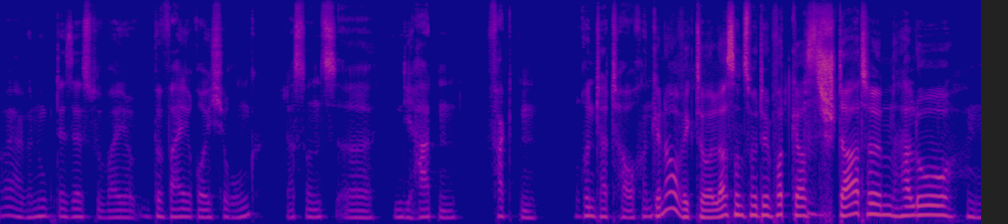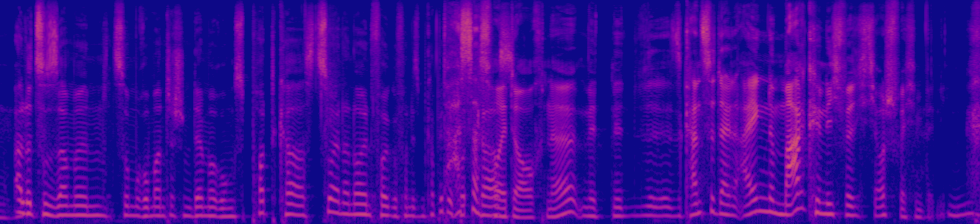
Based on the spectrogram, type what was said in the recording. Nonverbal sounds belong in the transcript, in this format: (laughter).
Aber ja, genug der Selbstbeweihräucherung. Lass uns äh, in die harten Fakten runtertauchen. Genau, Viktor, lass uns mit dem Podcast starten. Hallo Mhm. alle zusammen zum romantischen Dämmerungs-Podcast, zu einer neuen Folge von diesem Du hast das heute auch, ne? Mit, mit, äh, kannst du deine eigene Marke nicht richtig aussprechen, Benny?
